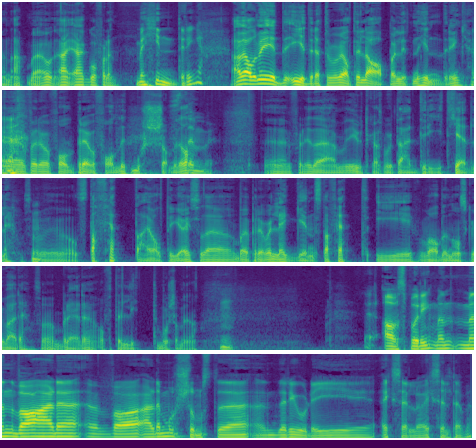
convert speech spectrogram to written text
Men jeg, jeg, går for den. Med hindring, ja. Ja, Vi hadde med idretter hvor vi alltid la på en liten hindring ja. for å få, prøve å få det litt morsommere. Stemmer. Da. Fordi det er, i utgangspunktet er dritkjedelig. Så, og stafett er jo alltid gøy, så det er bare å prøve å legge inn stafett i hva det nå skulle være. Så ble det ofte litt morsommere. da. Avsporing. Men, men hva, er det, hva er det morsomste dere gjorde i Excel og Excel-TV?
